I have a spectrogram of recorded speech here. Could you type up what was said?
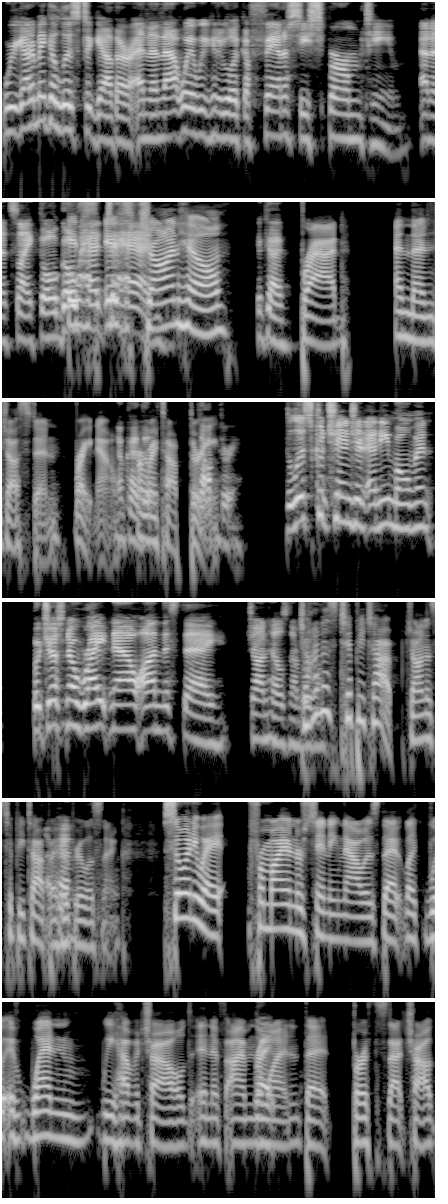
we got to make a list together, and then that way we can do like a fantasy sperm team, and it's like they'll go it's, head to head. John Hill, okay, Brad, and then Justin. Right now, Okay, are the my top three. top three. The list could change at any moment, but just know right now on this day, John Hill's number John one. is tippy top. John is tippy top. I hope you're listening. So anyway, from my understanding now is that like w- when we have a child, and if I'm the Right. one that births that child,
